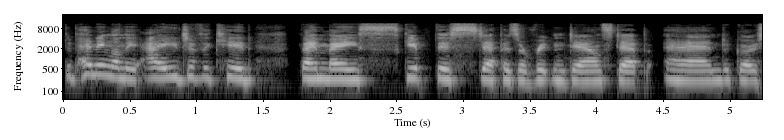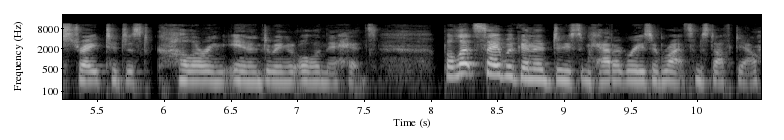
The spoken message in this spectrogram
Depending on the age of the kid, they may skip this step as a written down step and go straight to just colouring in and doing it all in their heads. But let's say we're going to do some categories and write some stuff down.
